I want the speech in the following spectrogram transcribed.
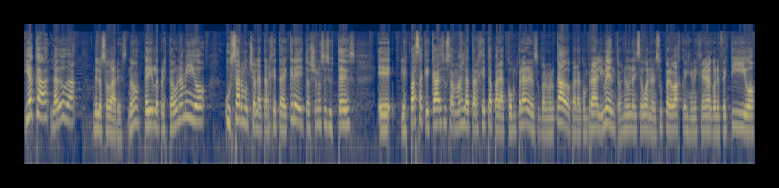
Y acá, la deuda de los hogares, ¿no? Pedirle prestado a un amigo, usar mucho la tarjeta de crédito. Yo no sé si ustedes eh, les pasa que cada vez usan más la tarjeta para comprar en el supermercado, para comprar alimentos, ¿no? Uno dice, bueno, en el super vasco en general con efectivo,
